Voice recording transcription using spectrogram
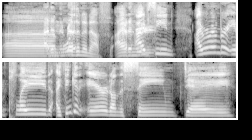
uh, more re- than enough. I've, didn't I've seen. I remember it played. I think it aired on the same day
